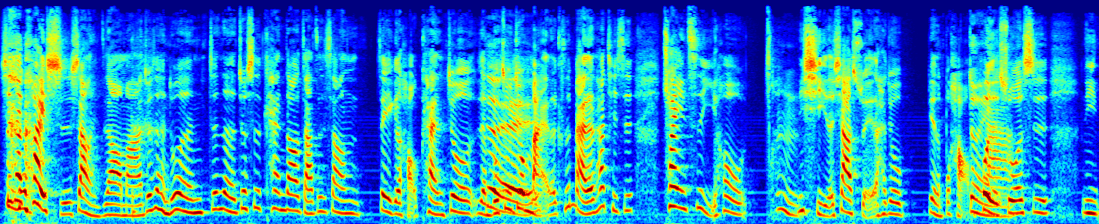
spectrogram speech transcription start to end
现在快时尚，你知道吗？就是很多人真的就是看到杂志上这个好看，就忍不住就买了。可是买了，它其实穿一次以后，嗯你洗了下水了，它就变得不好，对啊或者说是你。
